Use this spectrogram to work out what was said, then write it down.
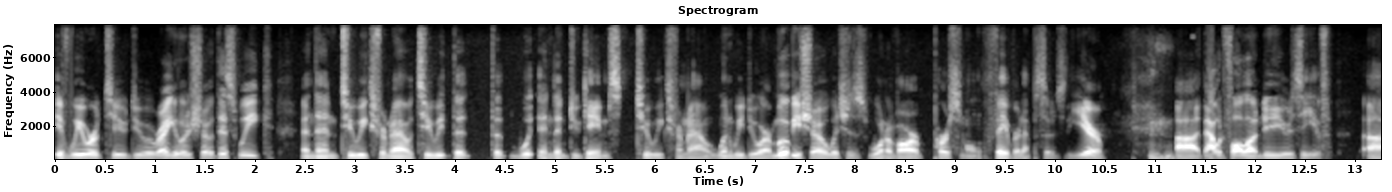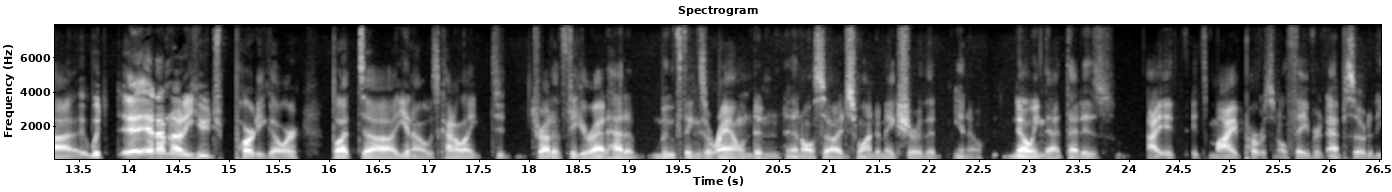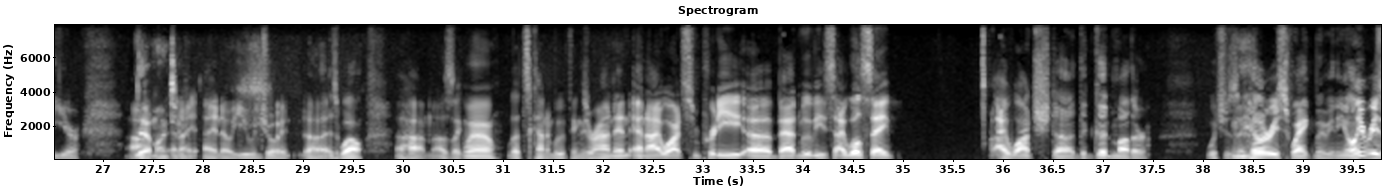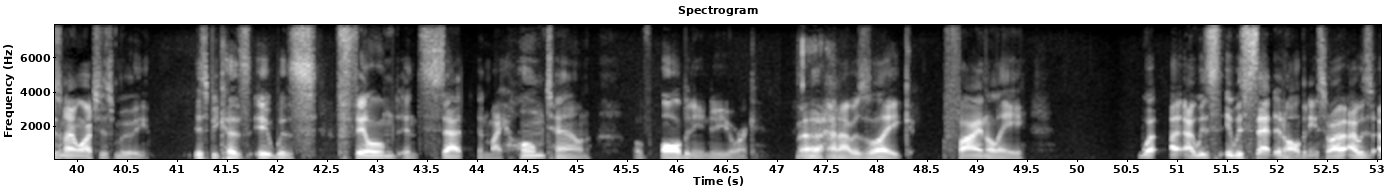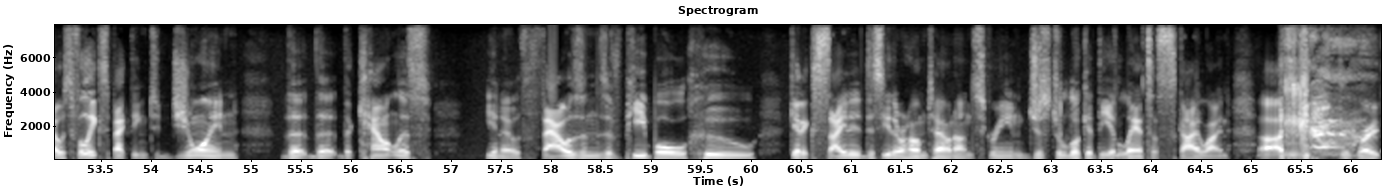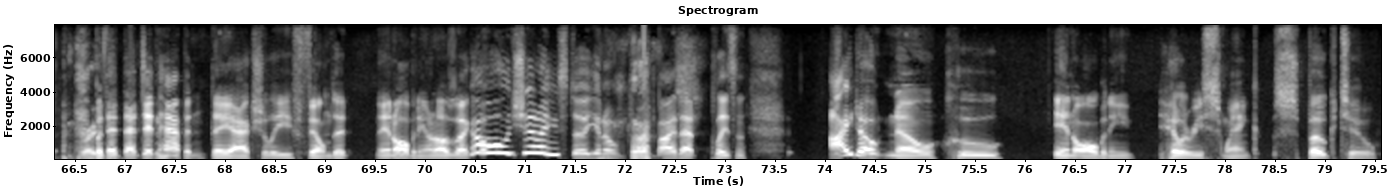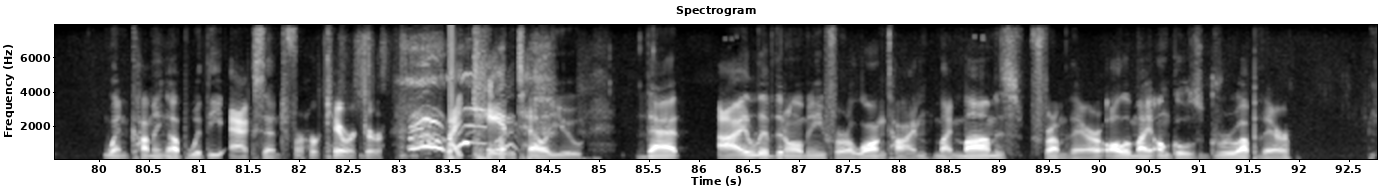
if we were to do a regular show this week and then two weeks from now, two the the and then do games two weeks from now when we do our movie show, which is one of our personal favorite episodes of the year, mm-hmm. uh, that would fall on New Year's Eve. Uh, which and I'm not a huge party goer, but uh, you know, it was kind of like to try to figure out how to move things around, and and also I just wanted to make sure that you know, knowing that that is. I, it, it's my personal favorite episode of the year. Um, yeah, mine too. And I, I know you enjoy it uh, as well. Um, I was like, well, let's kind of move things around. And, and I watched some pretty uh, bad movies. I will say, I watched uh, The Good Mother, which is a mm. Hilary Swank movie. And the only reason I watched this movie is because it was filmed and set in my hometown of Albany, New York. Ah. And I was like, finally, what I, was it was set in Albany, so I, I, was I was fully expecting to join the the the countless, you know, thousands of people who get excited to see their hometown on screen just to look at the Atlanta skyline. Uh, right, right. But that that didn't happen. They actually filmed it in Albany, and I was like, "Oh, holy shit! I used to, you know, drive by that place." I don't know who in Albany Hilary Swank spoke to when coming up with the accent for her character. I can tell you that I lived in Albany for a long time. My mom is from there. All of my uncles grew up there.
